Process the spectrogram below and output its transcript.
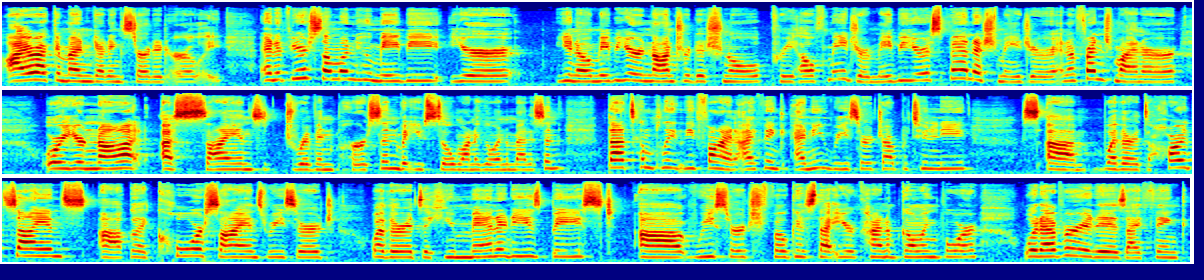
I recommend getting started early. And if you're someone who maybe you're you know, maybe you're a non traditional pre health major, maybe you're a Spanish major and a French minor, or you're not a science driven person, but you still want to go into medicine, that's completely fine. I think any research opportunity, um, whether it's a hard science, uh, like core science research, whether it's a humanities based uh, research focus that you're kind of going for, whatever it is, I think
